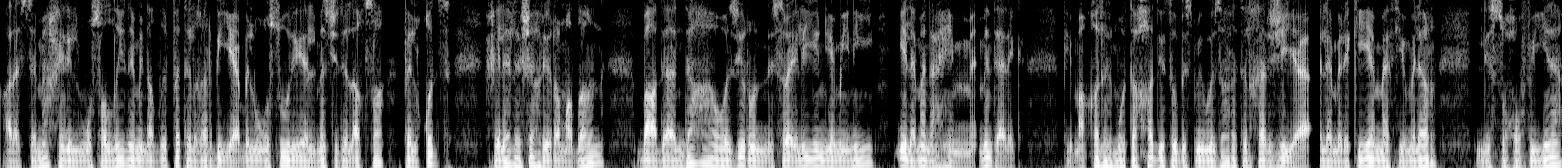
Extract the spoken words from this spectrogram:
على السماح للمصلين من الضفة الغربية بالوصول إلى المسجد الأقصى في القدس خلال شهر رمضان بعد أن دعا وزير إسرائيلي يميني إلى منعهم من ذلك. فيما قال المتحدث باسم وزارة الخارجية الأمريكية ماثيو ميلر للصحفيين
